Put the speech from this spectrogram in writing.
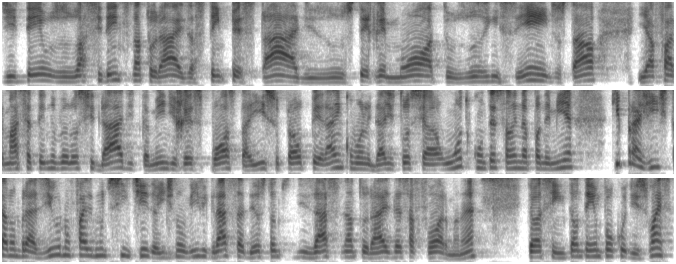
de ter os acidentes naturais, as tempestades, os terremotos, os incêndios tal, e a farmácia tendo velocidade também de resposta a isso para operar em comunidade, trouxe um outro contexto além da pandemia, que para a gente está no Brasil não faz muito sentido, a gente não vive, graças a Deus, tantos desastres naturais dessa forma, né? Então, assim, então tem um pouco disso, mas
